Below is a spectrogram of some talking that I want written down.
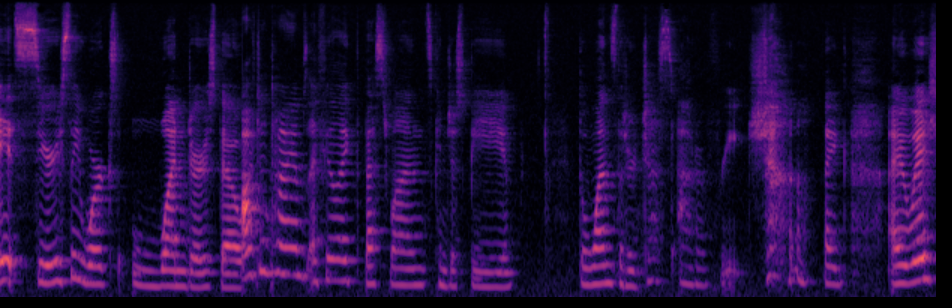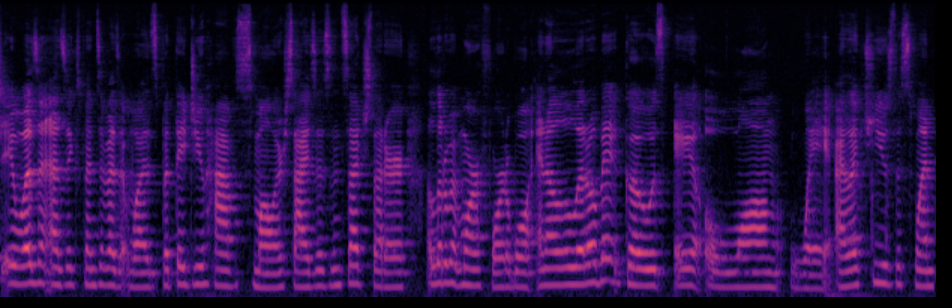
It seriously works wonders though. Oftentimes I feel like the best ones can just be the ones that are just out of reach. like, I wish it wasn't as expensive as it was, but they do have smaller sizes and such that are a little bit more affordable and a little bit goes a long way. I like to use this one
